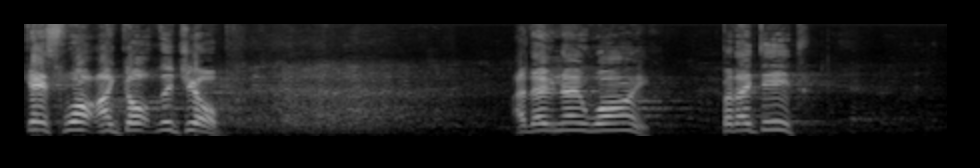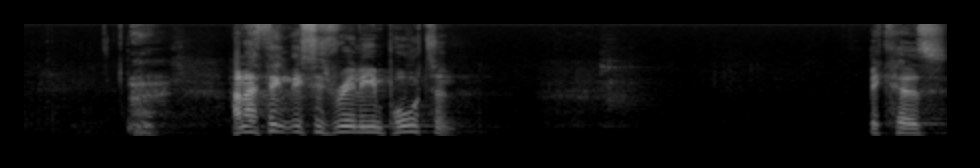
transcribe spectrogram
Guess what? I got the job. I don't know why, but I did. and I think this is really important because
